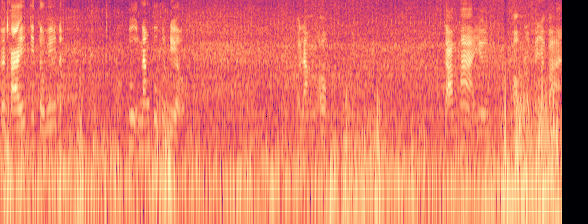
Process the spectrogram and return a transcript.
คล้ายๆจิตเวชอะพูดนั่งพูดคนเดียวกำลังออก ตามหาอยู่พร้อมรถพยาบาล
